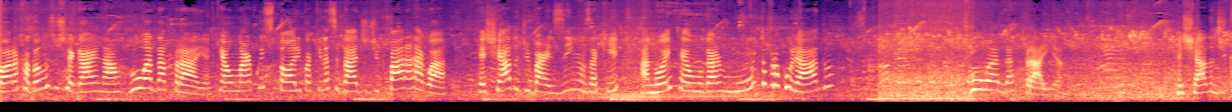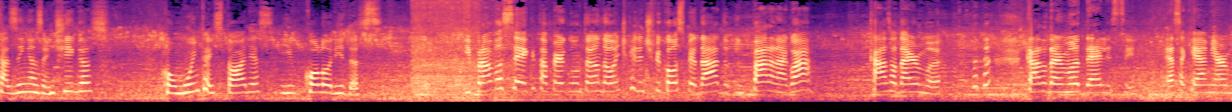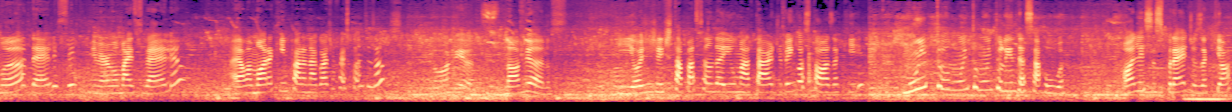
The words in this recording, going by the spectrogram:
Agora acabamos de chegar na Rua da Praia, que é um marco histórico aqui na cidade de Paranaguá. Recheado de barzinhos aqui, à noite é um lugar muito procurado. Rua da Praia. Recheado de casinhas antigas, com muitas histórias e coloridas. E para você que está perguntando onde que a gente ficou hospedado, em Paranaguá, casa da irmã. casa da irmã Délice. Essa aqui é a minha irmã Délice, minha irmã mais velha. Ela mora aqui em Paranaguá já faz quantos anos? Nove anos. Nove anos. E hoje a gente está passando aí uma tarde bem gostosa aqui. Muito, muito, muito linda essa rua. Olha esses prédios aqui, ó.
